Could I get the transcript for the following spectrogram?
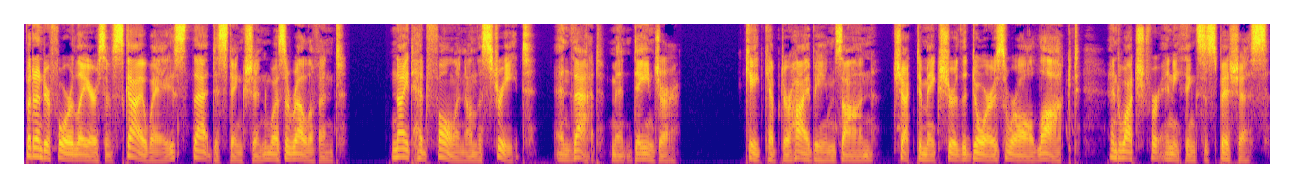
but under four layers of skyways, that distinction was irrelevant. Night had fallen on the street, and that meant danger. Kate kept her high beams on, checked to make sure the doors were all locked, and watched for anything suspicious.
